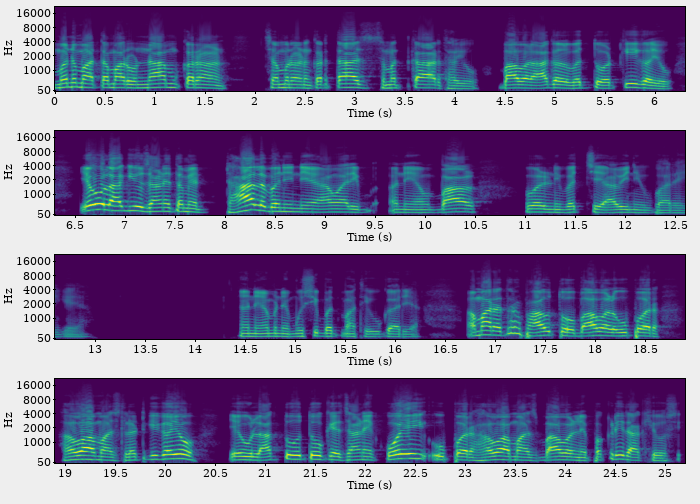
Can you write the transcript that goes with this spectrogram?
મનમાં તમારું નામકરણ, સ્મરણ કરતા જ ચમત્કાર થયો. બાવળ આગળ વધતો અટકી ગયો. એવું લાગ્યું જાણે તમે ઢાલ બનીને અમારી અને બાળવળની વચ્ચે આવીને ઊભા રહી ગયા. અને અમને મુસીબતમાંથી ઉગાર્યા. અમારા તરફ આવતો બાવળ ઉપર હવામાં લટકી ગયો. એવું લાગતું હતું કે જાણે કોઈ ઉપર હવામાં બાવળને પકડી રાખ્યો છે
